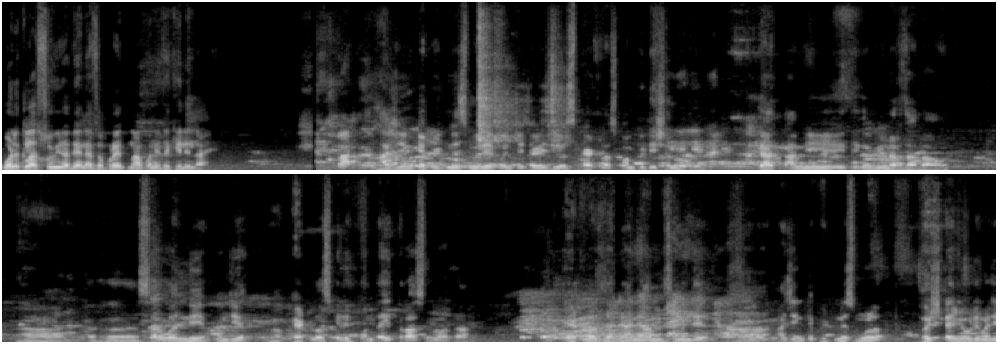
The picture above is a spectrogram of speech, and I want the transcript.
वर्ल्ड क्लास सुविधा देण्याचा प्रयत्न आपण इथे केलेला आहे. अजिंक्य फिटनेसमध्ये पंचेचाळीस दिवस फॅट लॉस कॉम्पिटिशन होते. त्यात आम्ही तिघं विनर झालो आहोत. तर सर्वांनी म्हणजे फॅट लॉस केले कोणताही त्रास नव्हता. फॅट लॉस झाले आणि आमचं म्हणजे अजिंक्य फिटनेसमुळं फर्स्ट टाईम एवढी माझी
